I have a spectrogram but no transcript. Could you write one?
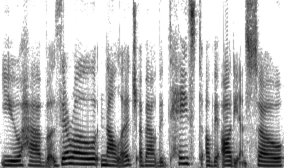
you have zero knowledge about the taste of the audience. So,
